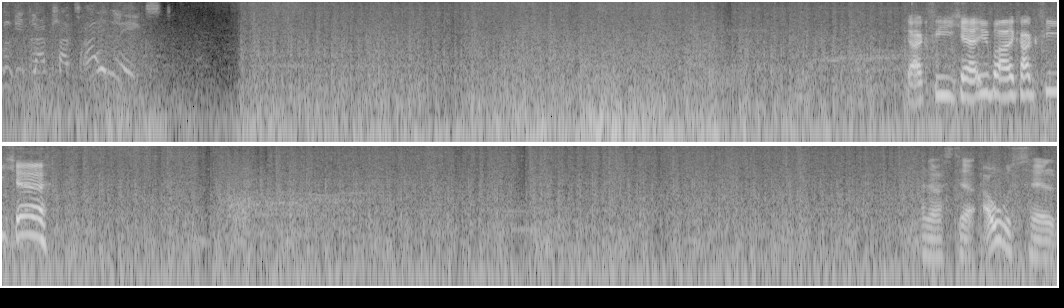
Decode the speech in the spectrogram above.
Du die Blattschatz reinlegst. Kackviecher, überall Kackviecher. Alter, was der aushält.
